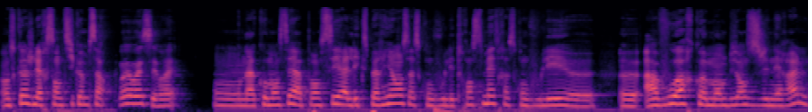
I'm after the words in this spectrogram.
En tout cas, je l'ai ressenti comme ça. Ouais, ouais, c'est vrai on a commencé à penser à l'expérience, à ce qu'on voulait transmettre, à ce qu'on voulait euh, euh, avoir comme ambiance générale.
